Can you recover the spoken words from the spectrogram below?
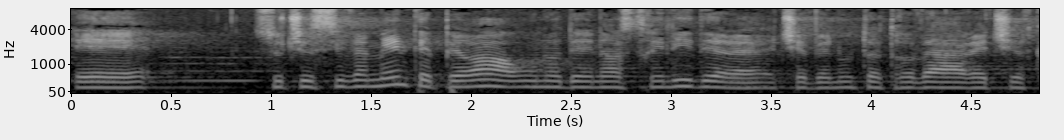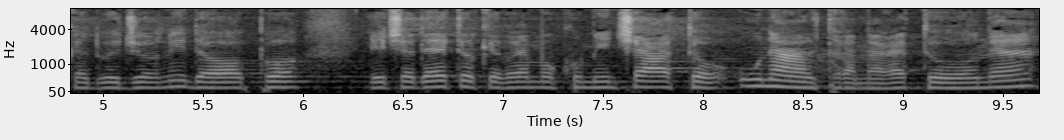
E successivamente però uno dei nostri leader ci è venuto a trovare circa due giorni dopo e ci ha detto che avremmo cominciato un'altra maratona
